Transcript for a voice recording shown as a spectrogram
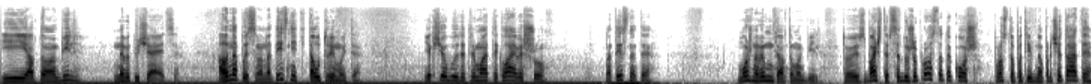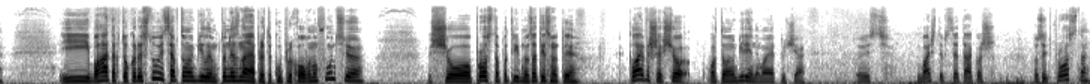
і автомобіль не виключається. Але написано: натисніть та утримуйте. Якщо ви будете тримати клавішу, натиснете, можна вимкнути автомобіль. Тобто, бачите, все дуже просто також, просто потрібно прочитати. І багато хто користується автомобілем, то не знає про таку приховану функцію, що просто потрібно затиснути клавішу, якщо в автомобілі немає ключа. Тобто, бачите, все також досить просто.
